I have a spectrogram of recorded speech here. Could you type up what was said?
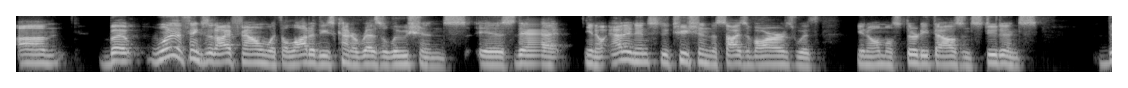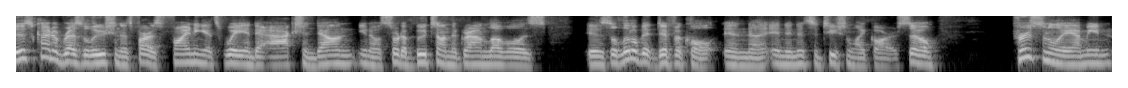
Um, but one of the things that I found with a lot of these kind of resolutions is that, you know, at an institution the size of ours with, you know, almost 30,000 students, this kind of resolution as far as finding its way into action down you know sort of boots on the ground level is is a little bit difficult in uh, in an institution like ours. So personally i mean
